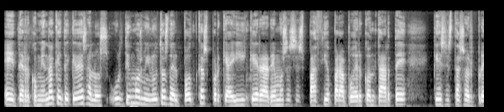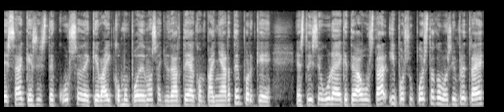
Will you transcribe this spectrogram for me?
eh, te recomiendo que te quedes a los últimos minutos del podcast porque ahí crearemos ese espacio para poder contarte qué es esta sorpresa, qué es este curso, de qué va y cómo podemos ayudarte y acompañarte porque estoy segura de que te va a gustar y por supuesto, como siempre, trae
